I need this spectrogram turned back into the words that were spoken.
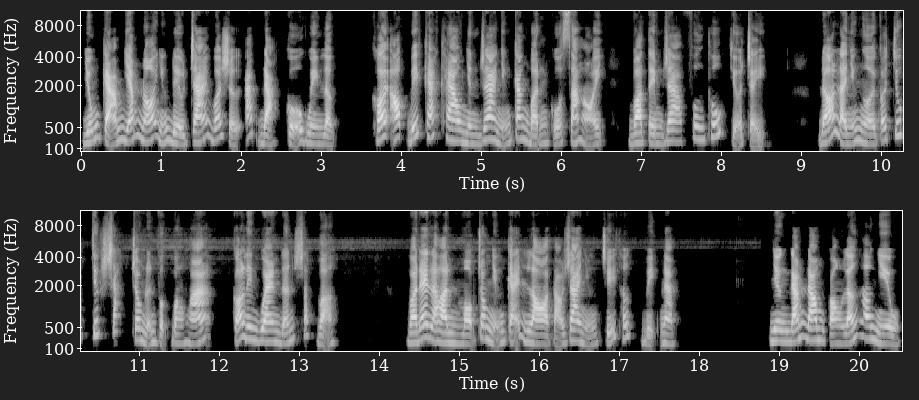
dũng cảm dám nói những điều trái với sự áp đặt của quyền lực. Khối óc biết khát khao nhìn ra những căn bệnh của xã hội và tìm ra phương thuốc chữa trị. Đó là những người có chút chức sắc trong lĩnh vực văn hóa, có liên quan đến sách vở. Và đây là hình một trong những cái lò tạo ra những trí thức Việt Nam. Nhưng đám đông còn lớn hơn nhiều,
